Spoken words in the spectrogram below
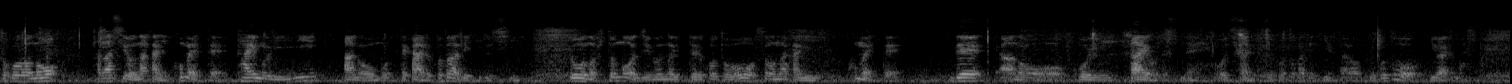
ところの話を中に込めてタイムリーにあの持って帰ることができるしろうの人も自分の言ってることをその中に込めてであのこういう訴えをですねおじさんにすることができるだろうということを言われました。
